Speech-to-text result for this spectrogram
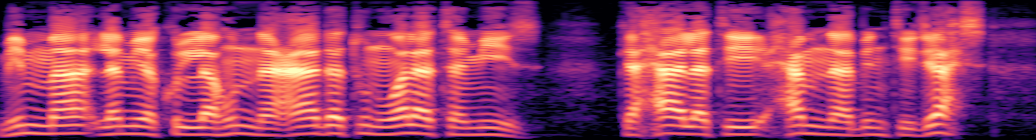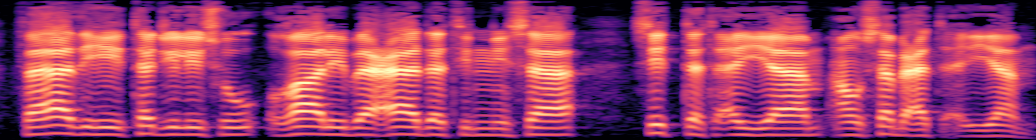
مما لم يكن لهن عادة ولا تمييز. كحالة حمنة بنت جحش فهذه تجلس غالب عادة النساء ستة أيام أو سبعة أيام.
